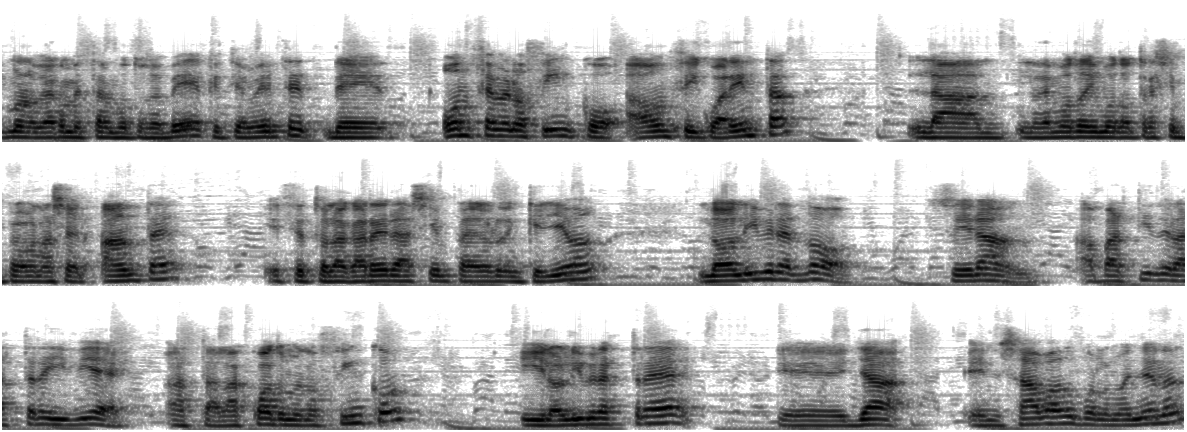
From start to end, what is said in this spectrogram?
bueno, voy a comenzar en MotoGP, efectivamente, de 11 menos 5 a 11 y 40. La, la de Moto y Moto 3 siempre van a ser antes, excepto la carrera, siempre el orden que llevan. Los libres 2 serán a partir de las 3 y 10 hasta las 4 menos 5. Y los libres 3, eh, ya en sábado por la mañana,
